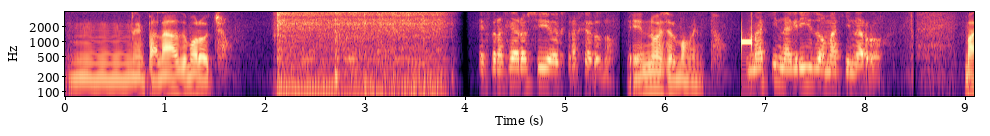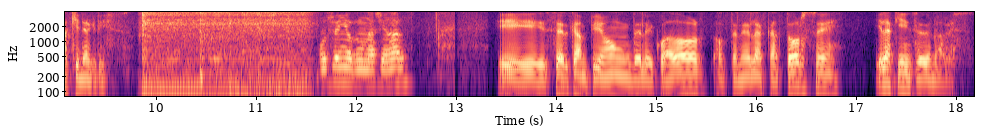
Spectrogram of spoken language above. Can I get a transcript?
Mm, empanadas de morocho. Extranjeros sí o extranjeros no. Eh, no es el momento. Máquina gris o máquina roja. Máquina gris. Un sueño con Nacional. Eh, ser campeón del Ecuador, obtener la 14 y la 15 de una vez.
